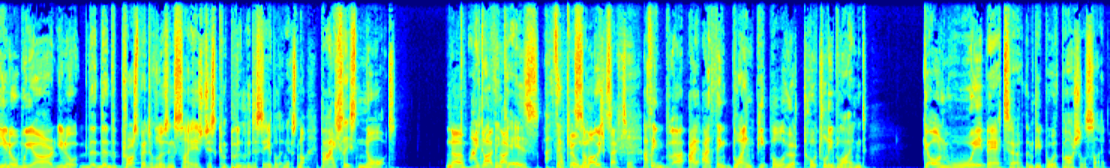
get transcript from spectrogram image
you know we are, you know, the, the, the prospect of losing sight is just completely disabling. It's not, but actually, it's not. No, I don't think it is. I think feel in some much ways- better. I think I, I think blind people who are totally blind get on way better than people with partial sight.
